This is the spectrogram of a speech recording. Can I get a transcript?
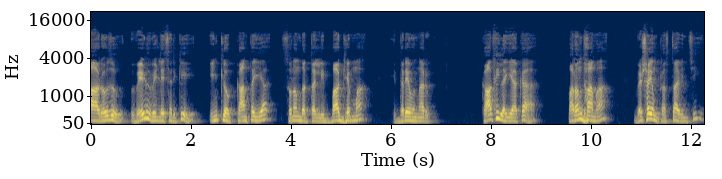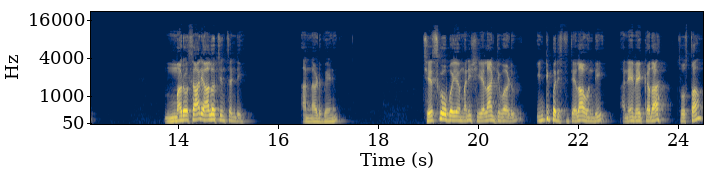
ఆ రోజు వేణు వెళ్ళేసరికి ఇంట్లో కాంతయ్య సునంద తల్లి భాగ్యమ్మ ఇద్దరే ఉన్నారు. కాఫీలయ్యాక పరంధామ విషయం ప్రస్తావించి మరోసారి ఆలోచించండి అన్నాడు వేణు. చేసుకోబోయే మనిషి ఎలాంటివాడు? ఇంటి పరిస్థితి ఎలా ఉంది? అనేవే కదా? చూస్తాం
